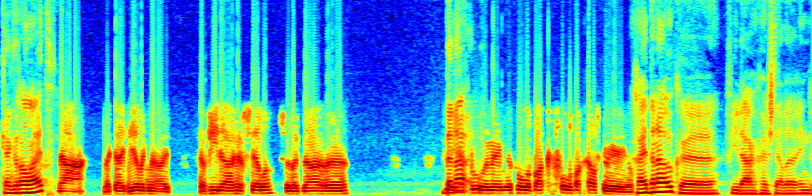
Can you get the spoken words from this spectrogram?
Kijk er al uit. Ja, daar kijk ik heerlijk naar uit. Ik ga vier dagen herstellen, zodat ik daar eh Daarna, toe een, volle, bak, volle bak gas kan geven. ga je daarna ook eh, vier dagen herstellen in de,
